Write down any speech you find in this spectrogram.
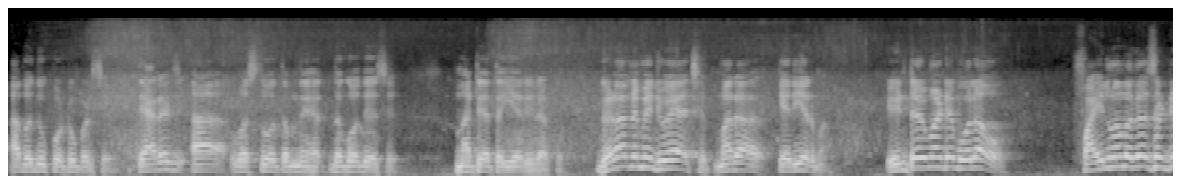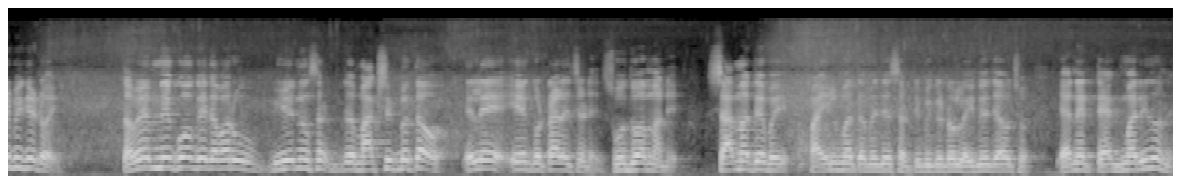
આ બધું ખોટું પડશે. ત્યારે જ આ વસ્તુઓ તમને દગો દેશે. માટે આ તૈયારી રાખો. ઘણાને મેં જોયા છે મારા કેરિયરમાં ઇન્ટરવ્યૂ માટે બોલાવો. ફાઇલમાં બધા સર્ટિફિકેટ હોય. તમે એમને કહો કે તમારું બીએનું માર્કશીટ બતાવો. એટલે એ ગોટાળે ચડે, શોધવા માંડે. શા માટે ભાઈ? ફાઇલમાં તમે જે સર્ટિફિકેટો લઈને જાઓ છો, એને ટેગ મારી દો ને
